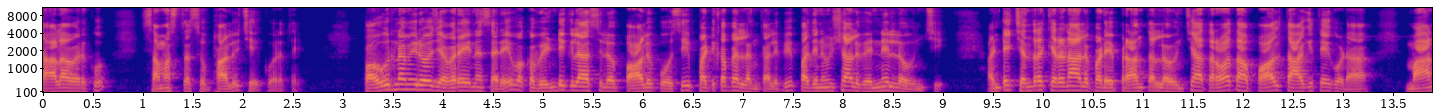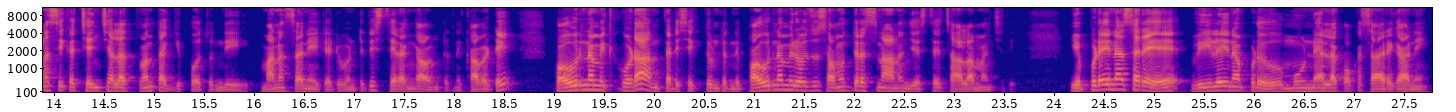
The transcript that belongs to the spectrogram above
చాలా వరకు సమస్త శుభాలు చేకూరతాయి. పౌర్ణమి రోజు ఎవరైనా సరే ఒక వెండి గ్లాసులో పాలు పోసి పటిక బెల్లం కలిపి పది నిమిషాలు వెన్నెల్లో ఉంచి అంటే చంద్రకిరణాలు పడే ప్రాంతంలో ఉంచి ఆ తర్వాత ఆ పాలు తాగితే కూడా మానసిక చంచలత్వం తగ్గిపోతుంది. మనస్సు అనేటటువంటిది స్థిరంగా ఉంటుంది. కాబట్టి పౌర్ణమికి కూడా అంతటి శక్తి ఉంటుంది. పౌర్ణమి రోజు సముద్ర స్నానం చేస్తే చాలా మంచిది. ఎప్పుడైనా సరే వీలైనప్పుడు మూడు నెలలకు ఒకసారి కానీ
